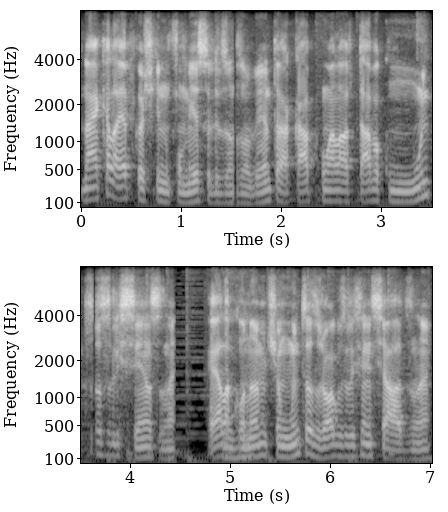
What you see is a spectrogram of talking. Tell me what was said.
Naquela época, acho que no começo dos anos 90, a Capcom ela tava com muitas licenças, né? Ela, uhum. Konami, tinha muitos jogos licenciados, né?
